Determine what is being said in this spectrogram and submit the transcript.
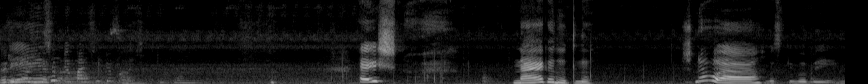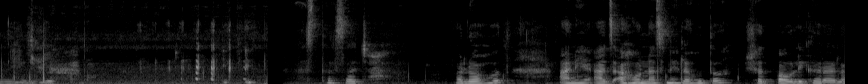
श्नवा. नाही का धुतलं स्नोवा बसकी बबे तसा चहा आलो आहोत. आणि आज आहोंनाच नेलं होतं शतपावली करायला.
